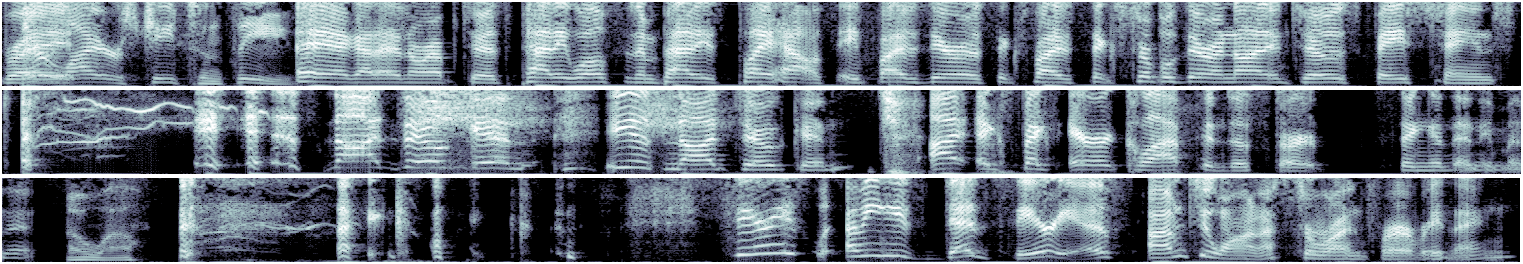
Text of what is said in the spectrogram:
They're liars, cheats, and thieves. Hey, I got to interrupt you. It's Patty Wilson and Patty's Playhouse, 850-656-0009, and Joe's face changed. he is not joking. He is not joking. I expect Eric Clapton to start singing any minute. Oh wow. Like, my goodness. He's. I mean, he's dead serious. I'm too honest to run for everything.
